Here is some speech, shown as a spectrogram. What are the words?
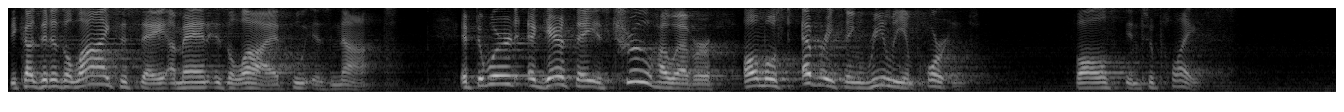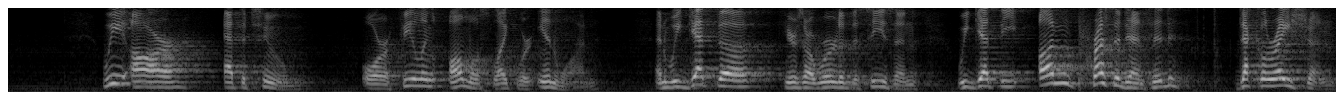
because it is a lie to say a man is alive who is not. If the word egerthe is true, however, almost everything really important falls into place. We are at the tomb, or feeling almost like we're in one, and we get the, here's our word of the season, we get the unprecedented declaration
